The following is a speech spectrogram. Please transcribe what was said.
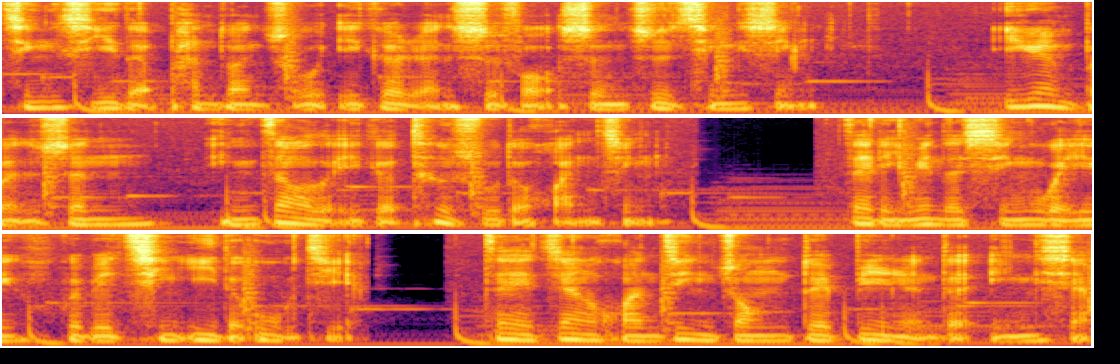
清晰地判断出一个人是否神志清醒。”医院本身营造了一个特殊的环境，在里面的行为会被轻易的误解，在这样环境中对病人的影响，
